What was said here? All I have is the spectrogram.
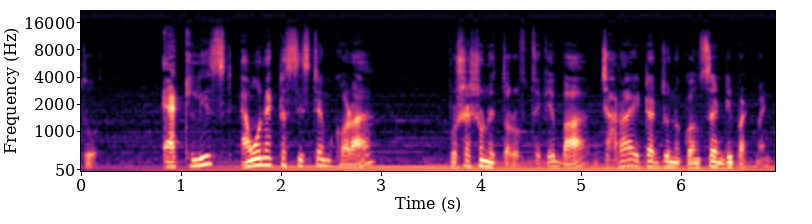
তো অ্যাটলিস্ট এমন একটা সিস্টেম করা প্রশাসনের তরফ থেকে বা যারা এটার জন্য কনসার্ন ডিপার্টমেন্ট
